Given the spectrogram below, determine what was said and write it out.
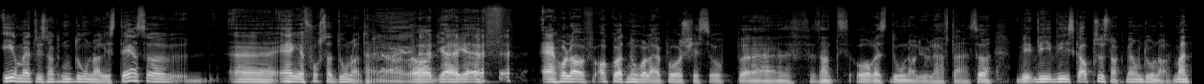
I og med at vi snakket om Donald i sted, så uh, Jeg er fortsatt Donald-tegner. Og jeg, jeg, jeg, holder, akkurat nå holder jeg på å skisse opp uh, årets Donald-julehefte. Så vi, vi, vi, skal absolutt snakke mer om Donald. Men,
